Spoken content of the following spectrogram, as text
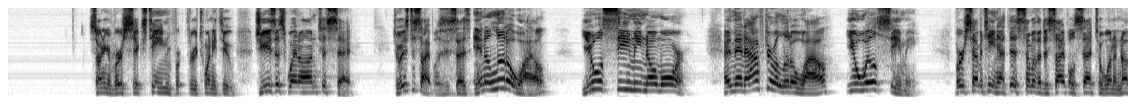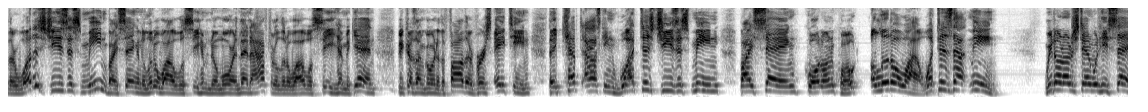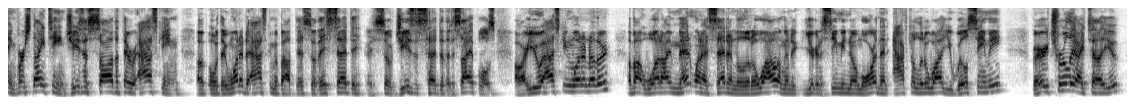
starting in verse 16 through 22. Jesus went on to say to his disciples, He says, In a little while, you will see me no more. And then after a little while, you will see me. Verse 17, at this, some of the disciples said to one another, What does Jesus mean by saying in a little while we'll see him no more, and then after a little while we'll see him again because I'm going to the Father? Verse 18, they kept asking, What does Jesus mean by saying, quote unquote, a little while? What does that mean? We don't understand what he's saying. Verse 19, Jesus saw that they were asking, uh, or they wanted to ask him about this. So they said, to, so Jesus said to the disciples, are you asking one another about what I meant when I said in a little while, I'm going to, you're going to see me no more. And then after a little while, you will see me. Very truly, I tell you,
